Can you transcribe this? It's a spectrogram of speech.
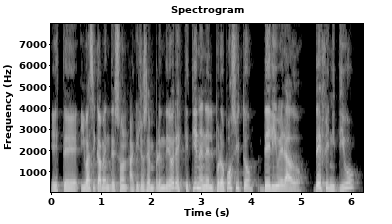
Este, y básicamente son aquellos emprendedores que tienen el propósito deliberado, definitivo,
